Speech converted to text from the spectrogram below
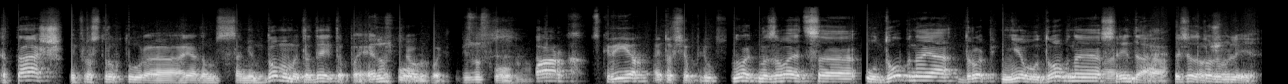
этаж, инфраструктура рядом с самим домом и т.д. и т.п. Это Безусловно. выходит. Безусловно. Парк, сквер – это все плюс. Ну, это называется удобная, дробь неудобная среда. да, То есть, это точно. тоже влияет.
